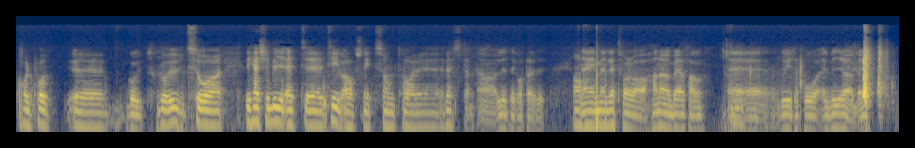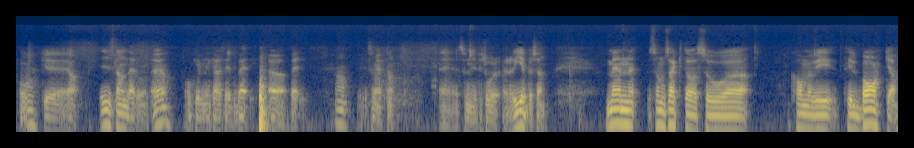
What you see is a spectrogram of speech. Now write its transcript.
håller på att eh, Gå ut. gå ut. Så det kanske blir ett eh, till avsnitt som tar eh, resten. Ja, lite kortare tid. Ja. Nej, men rätt svar var Hanna Öberg i alla fall. Eh, du gissar på Elvira Öberg. Och eh, ja, Island är då en ö och Kebnekaise heter berg. Öberg. Ja. Som efternamn. Eh, så ni förstår rebusen. Men som sagt då så kommer vi tillbaka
